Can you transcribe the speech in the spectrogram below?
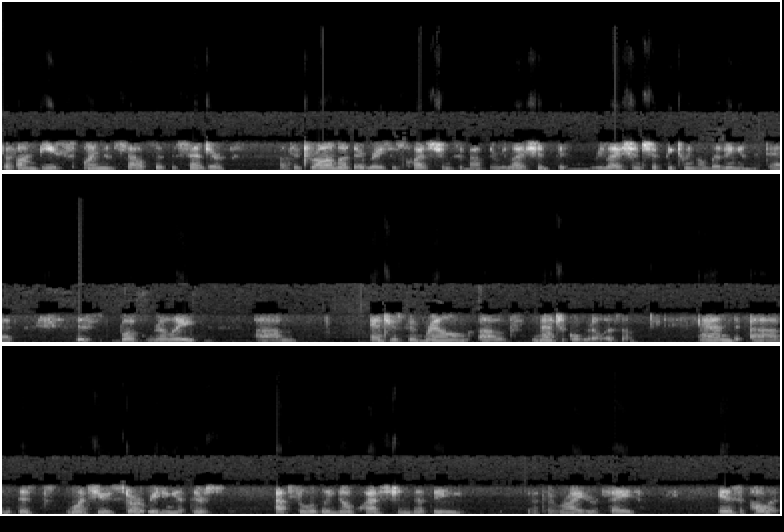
the Von Beasts find themselves at the center of a drama that raises questions about the relation, relationship between the living and the dead. This book really um, enters the realm of magical realism. And um, there's, once you start reading it, there's absolutely no question that the that the writer Faith is a poet.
